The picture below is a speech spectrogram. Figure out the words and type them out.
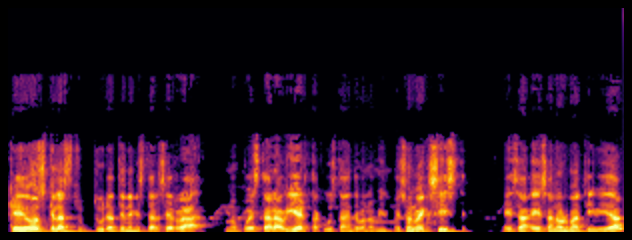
Que dos, que la estructura tiene que estar cerrada, no puede estar abierta justamente con lo mismo. Eso no existe, esa, esa normatividad.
